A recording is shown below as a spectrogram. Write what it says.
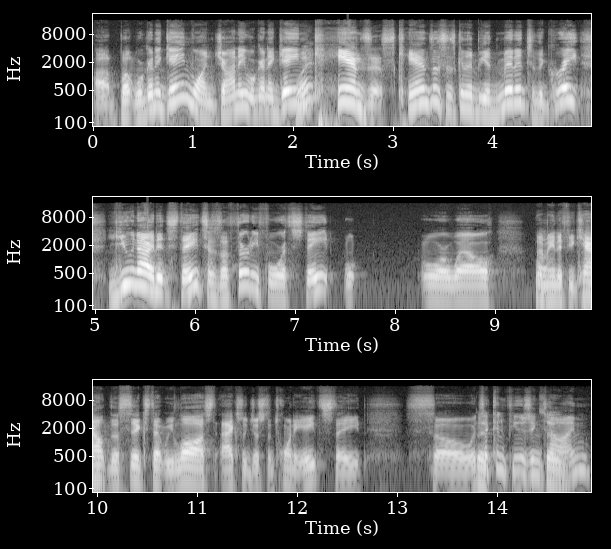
Uh, but we're going to gain one, Johnny. We're going to gain what? Kansas. Kansas is going to be admitted to the great United States as the 34th state, or, or well, well, I mean, if you count the six that we lost, actually just the 28th state. So it's but, a confusing so, time.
